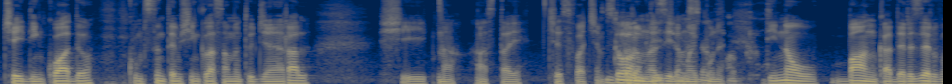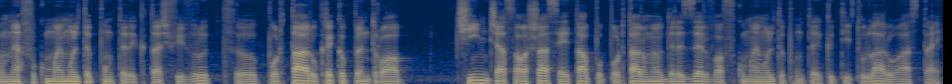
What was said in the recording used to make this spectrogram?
cei din coadă, cum suntem și în clasamentul general și na, asta e. Ce să facem? Sperăm la zile mai bune. Din nou, banca de rezervă mi-a făcut mai multe puncte decât aș fi vrut. Uh, portarul, cred că pentru a cincea sau a șasea etapă, portarul meu de rezervă a făcut mai multe puncte decât titularul. Asta e.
